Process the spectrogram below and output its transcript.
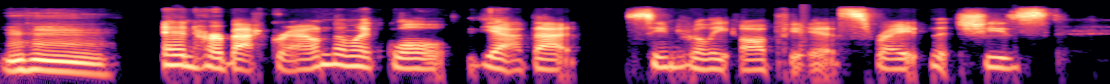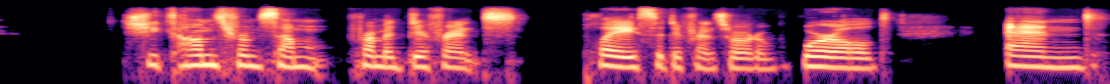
hmm and her background. I'm like, well, yeah, that seemed really obvious, right? That she's she comes from some from a different place, a different sort of world, and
